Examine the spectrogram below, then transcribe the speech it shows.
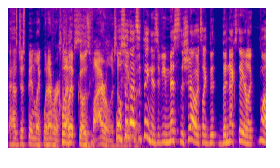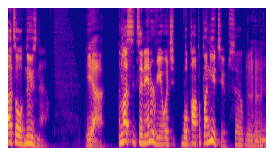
has just been like whenever a clip goes viral or something. Well, so that's but- the thing is, if you miss the show, it's like the, the next day you're like, well, that's old news now. yeah. Unless it's an interview, which will pop up on YouTube. So, Mm-hmm.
